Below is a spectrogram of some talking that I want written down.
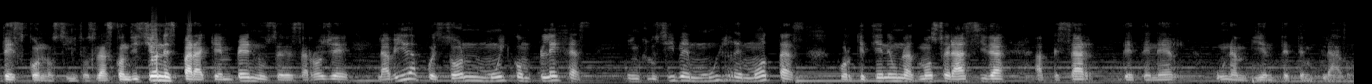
desconocidos. Las condiciones para que en Venus se desarrolle la vida pues son muy complejas, inclusive muy remotas, porque tiene una atmósfera ácida a pesar de tener un ambiente templado.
